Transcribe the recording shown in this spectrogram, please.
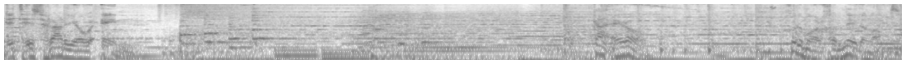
Dit is Radio 1. KRO. Goedemorgen Nederland.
